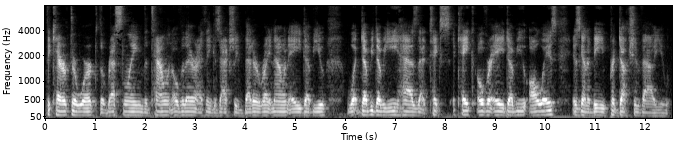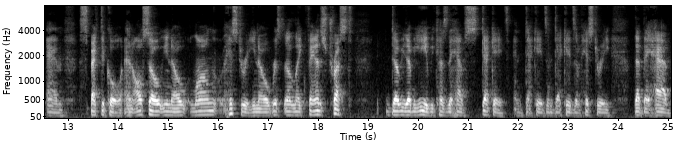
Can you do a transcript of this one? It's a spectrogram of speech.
the character work, the wrestling, the talent over there. I think is actually better right now in AEW. What WWE has that takes a cake over AEW always is going to be production value and spectacle, and also you know long history. You know, uh, like fans trust WWE because they have decades and decades and decades of history that they have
